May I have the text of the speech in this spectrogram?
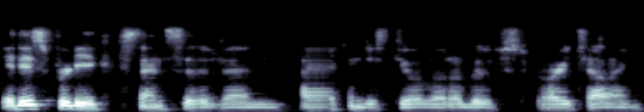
it is pretty extensive and I can just do a little bit of storytelling.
